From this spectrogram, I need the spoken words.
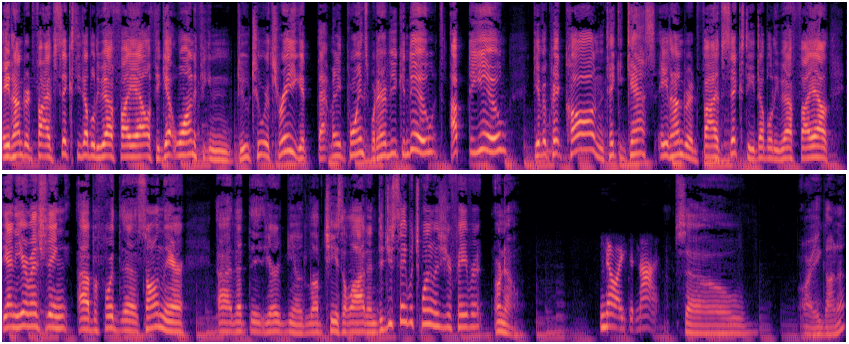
800 560 WFIL. If you get one, if you can do two or three, you get that many points. Whatever you can do, it's up to you. Give a quick call and take a guess. 800 560 WFIL. Danny, you were mentioning uh, before the song there uh, that the, you're, you know, love cheese a lot. And did you say which one was your favorite or no? No, I did not. So, are you gonna?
